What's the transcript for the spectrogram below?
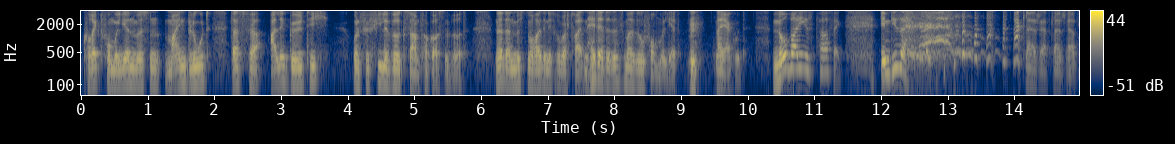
korrekt formulieren müssen, mein Blut, das für alle gültig und für viele wirksam vergossen wird. Ne, dann müssten wir heute nicht drüber streiten. Hätte er das mal so formuliert. Hm, naja, gut. Nobody is perfect. In dieser... kleiner Scherz, kleiner Scherz.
